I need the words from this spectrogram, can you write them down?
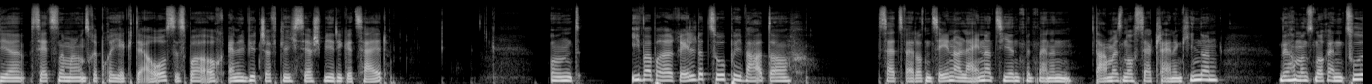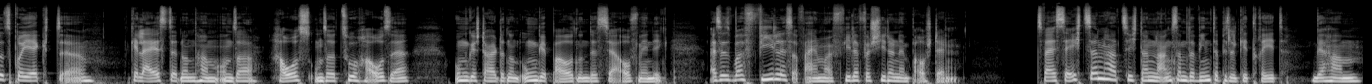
Wir setzen einmal unsere Projekte aus. Es war auch eine wirtschaftlich sehr schwierige Zeit. Und ich war parallel dazu privat auch seit 2010 alleinerziehend mit meinen damals noch sehr kleinen Kindern. Wir haben uns noch ein Zusatzprojekt äh, geleistet und haben unser Haus, unser Zuhause umgestaltet und umgebaut und das sehr aufwendig. Also es war vieles auf einmal, viele verschiedene Baustellen. 2016 hat sich dann langsam der Winter ein bisschen gedreht. Wir haben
